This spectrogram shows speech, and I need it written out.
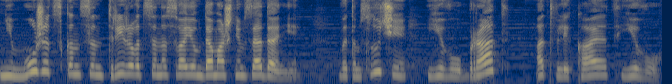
не может сконцентрироваться на своем домашнем задании. В этом случае его брат отвлекает его.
